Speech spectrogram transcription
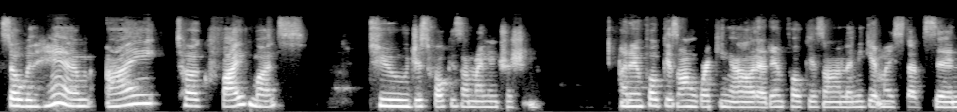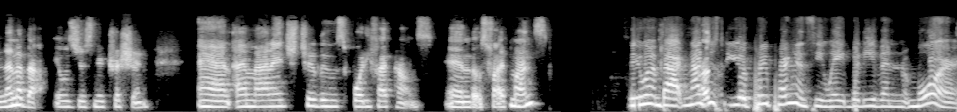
So with him, I took five months to just focus on my nutrition. I didn't focus on working out. I didn't focus on let me get my steps in. None of that. It was just nutrition. And I managed to lose 45 pounds in those five months. You went back not just to your pre-pregnancy weight, but even more.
